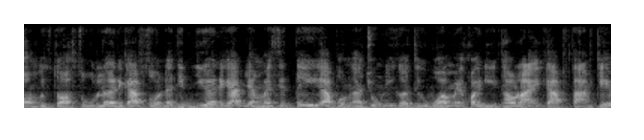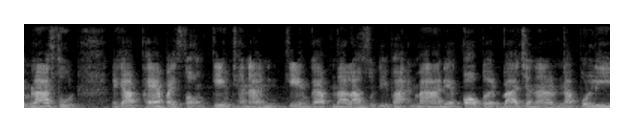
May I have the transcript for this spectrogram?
2ประตูต่อศูนย์เลยนะครับส่วนด้านทีมเยือนนะครับอย่างแมนซิตี้ครับผลงานช่วงนี้ก็ถือว่าไม่ค่อยดีเท่าไหร่ครับสามเกมล่าสุดนะครับแพ้ไป 2 เกมชนะ 1 เกมครับนัดล่าสุดที่ผ่านมาเนี่ยก็เปิดบ้านชนะนาโปลี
